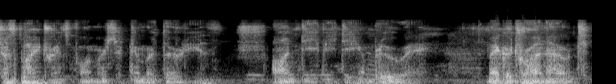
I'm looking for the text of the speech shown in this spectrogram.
Just buy Transformers September 30th on DVD and Blu-ray. Megatron out.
